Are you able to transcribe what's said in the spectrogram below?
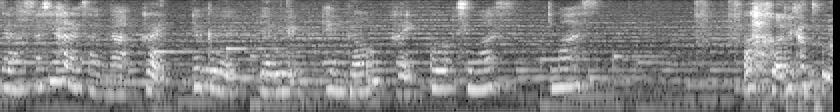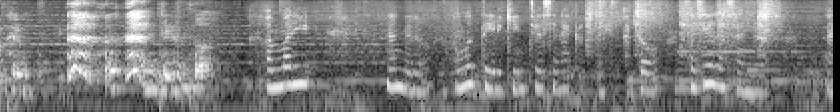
じゃあ指原さんがはよくやる変顔いはい。をします。いきますあ ありがとうございます。ありがとうあんまりなんだろう思ったより緊張しなかったです。あと指原さんがあ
